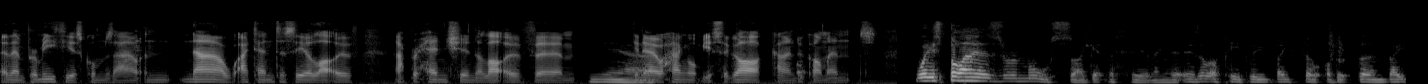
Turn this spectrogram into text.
and then Prometheus comes out, and now I tend to see a lot of apprehension, a lot of, um, Yeah. you know, hang up your cigar kind of comments. Well, it's buyer's remorse. I get the feeling that there's a lot of people who they felt a bit burned. They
